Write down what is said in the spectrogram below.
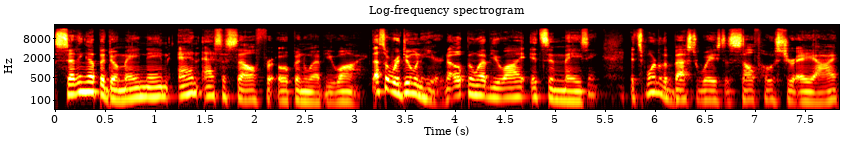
setting up a domain name and SSL for OpenWebUI. That's what we're doing here. Now, OpenWebUI, it's amazing. It's one of the best ways to self-host your AI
